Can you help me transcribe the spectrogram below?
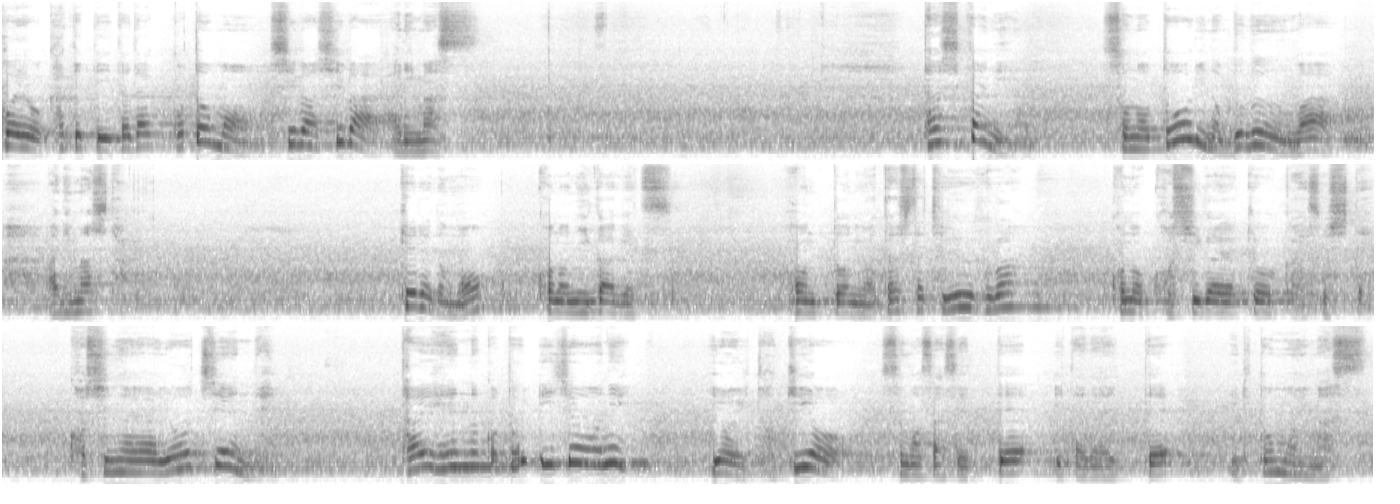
声をかけていただくこともしばしばあります。確かにその通りの部分はありました。けれどもこの2ヶ月本当に私たち夫婦はこの越谷教会そして越谷幼稚園で大変なこと以上に良い時を過ごさせていただいていると思います。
